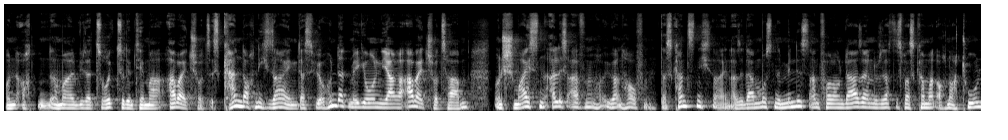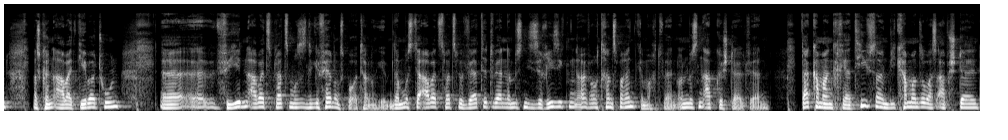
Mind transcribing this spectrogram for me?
und auch nochmal wieder zurück zu dem Thema Arbeitsschutz. Es kann doch nicht sein, dass wir 100 Millionen Jahre Arbeitsschutz haben und schmeißen alles über den Haufen. Das kann es nicht sein. Also da muss eine Mindestanforderung da sein. Und du sagtest, was kann man auch noch tun? Was können Arbeitgeber tun? Äh, für jeden Arbeitsplatz muss es eine Gefährdungsbeurteilung geben. Da muss der Arbeitsplatz bewertet werden. Da müssen diese Risiken einfach auch transparent gemacht werden und müssen abgestellt werden. Da kann man kreativ sein. Wie kann man sowas abstellen?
